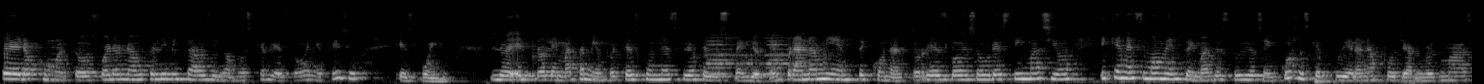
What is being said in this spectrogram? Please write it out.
pero como todos fueron autolimitados, digamos que riesgo-beneficio es bueno. El problema también fue que fue un estudio que suspendió tempranamente con alto riesgo de sobreestimación y que en este momento hay más estudios en cursos que pudieran apoyarnos más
